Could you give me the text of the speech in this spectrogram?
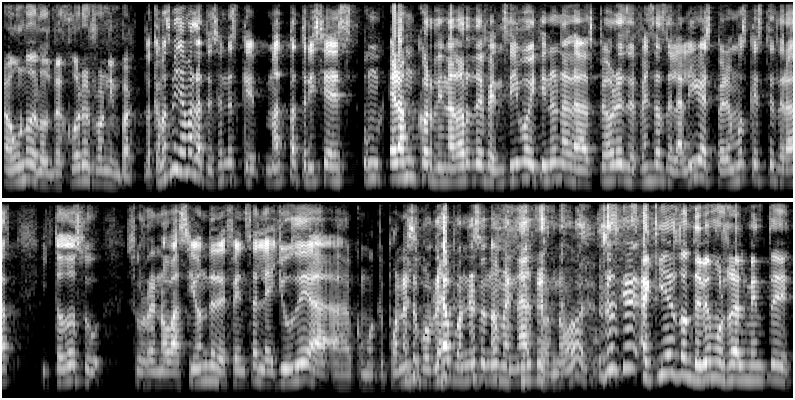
a uno de los mejores running back. Lo que más me llama la atención es que Matt Patricia es un, era un coordinador defensivo y tiene una de las peores defensas de la liga. Esperemos que este draft y todo su, su renovación de defensa le ayude a, a como que poner su a poner su nombre en alto, ¿no? Es que aquí es donde vemos realmente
